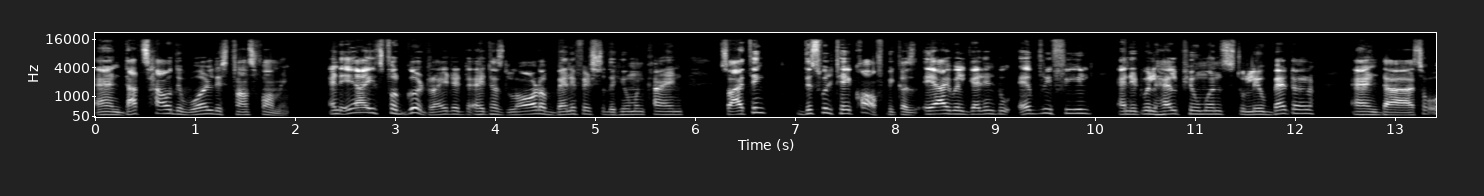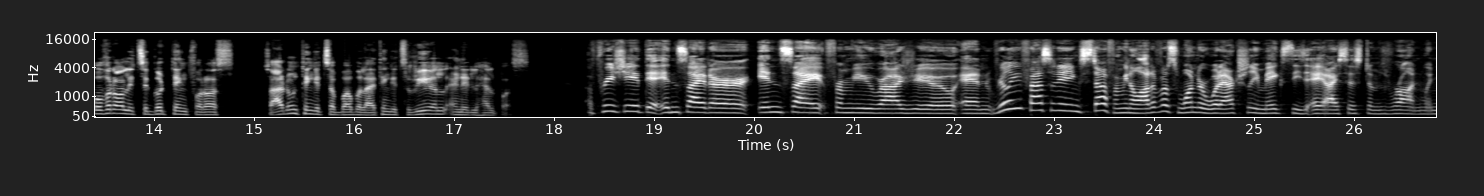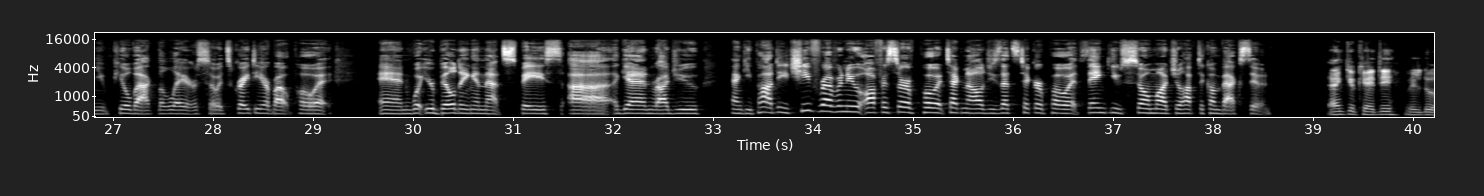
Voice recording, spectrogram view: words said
And that's how the world is transforming and ai is for good right it, it has a lot of benefits to the humankind so i think this will take off because ai will get into every field and it will help humans to live better and uh, so overall it's a good thing for us so i don't think it's a bubble i think it's real and it'll help us Appreciate the insider insight from you, Raju, and really fascinating stuff. I mean, a lot of us wonder what actually makes these AI systems run when you peel back the layers. So it's great to hear about Poet and what you're building in that space. Uh, again, Raju Kankipati, Chief Revenue Officer of Poet Technologies. That's ticker Poet. Thank you so much. You'll have to come back soon. Thank you, Katie. We'll do.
